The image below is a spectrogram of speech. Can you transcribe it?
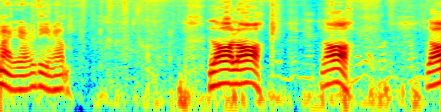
ใหม่ๆเลยครับพี่ตีเห็นไหมครับรอรอรอรอ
